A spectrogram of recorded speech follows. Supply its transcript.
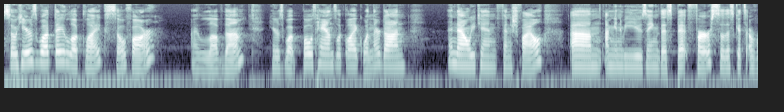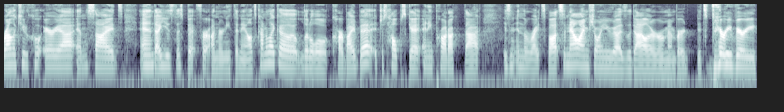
So here's what they look like so far. I love them. Here's what both hands look like when they're done. And now we can finish file. Um, I'm going to be using this bit first. So this gets around the cuticle area and the sides. And I use this bit for underneath the nail. It's kind of like a little carbide bit. It just helps get any product that isn't in the right spot. So now I'm showing you guys the dial I remembered. It's very, very,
